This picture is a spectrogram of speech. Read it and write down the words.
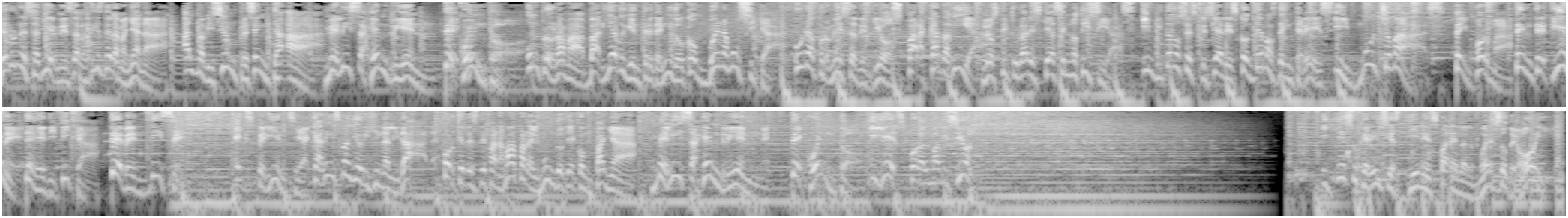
De lunes a viernes a las 10 de la mañana, Almavisión presenta a Melissa Henry en Te Cuento, un programa variado y entretenido con buena música, una promesa de Dios para cada día, los titulares que hacen noticias, invitados especiales con temas de interés y mucho más. Te informa, te entretiene, te edifica, te bendice. Experiencia, carisma y originalidad, porque desde Panamá para el mundo te acompaña Melissa Henry en Te Cuento y es por Almavisión. ¿Y qué sugerencias tienes para el almuerzo de hoy?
